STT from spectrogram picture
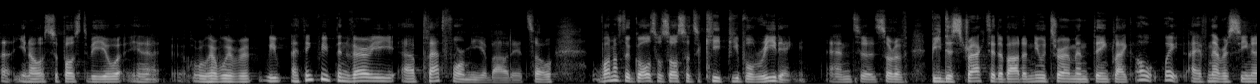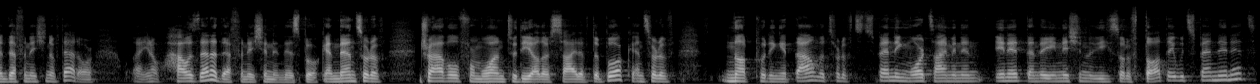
uh, you know, supposed to be, you know, we're we, I think we've been very uh, platformy about it. So one of the goals was also to keep people reading and to sort of be distracted about a new term and think like, oh, wait, I've never seen a definition of that, or uh, you know, how is that a definition in this book? And then sort of travel from one to the other side of the book and sort of not putting it down, but sort of spending more time in, in, in it than they initially sort of thought they would spend in it.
